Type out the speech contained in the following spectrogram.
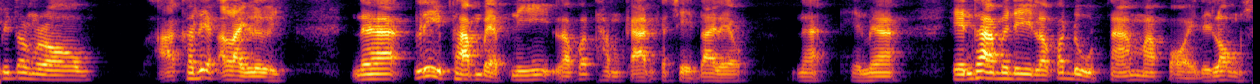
ไม่ต้องรออ่าเขาเรียกอะไรเลย นะฮะรีบทำแบบนี้เราก็ทำการเกษตรได้แล้วนะเห็นไหมฮะเห็นท่าไม่ดีเราก็ดูดน้ำมาปล่อยในร่องเฉ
